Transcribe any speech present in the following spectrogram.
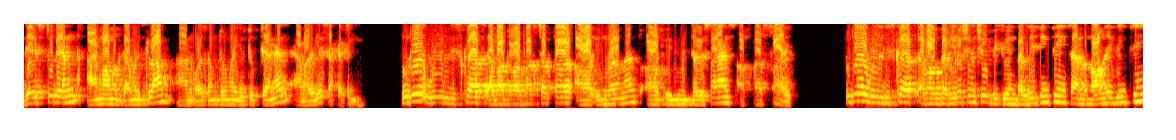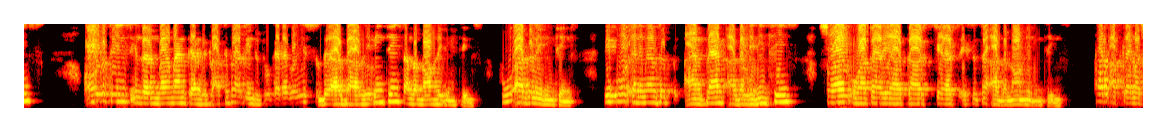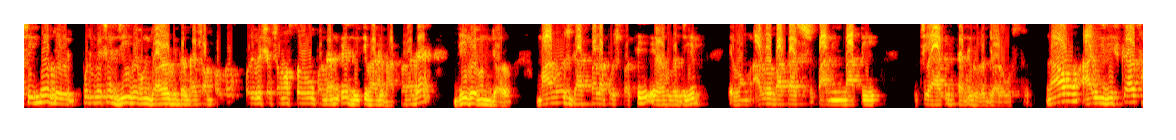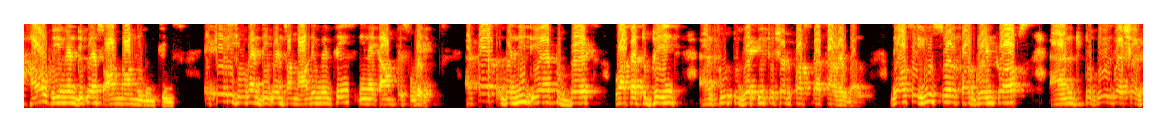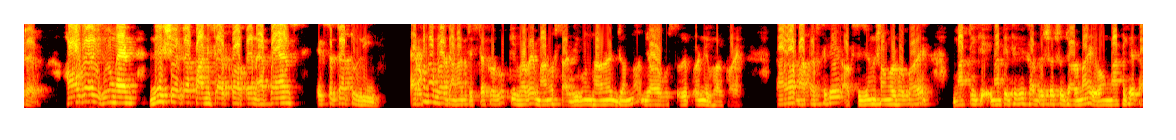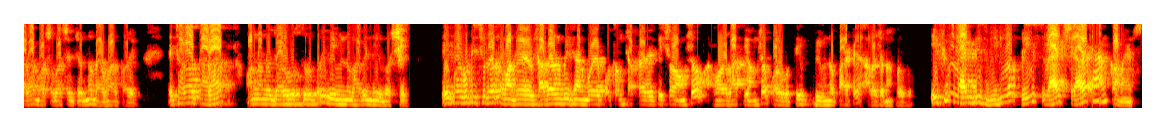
Dear student, I am Mohammad Kamal Islam and welcome to my YouTube channel Amaryllis Academy. Today we will discuss about our first chapter, our environment of elementary science of class 5. Today we will discuss about the relationship between the living things and the non-living things. All the things in the environment can be classified into two categories. They are the living things and the non-living things. Who are the living things? People, animals, and plants are the living things. Soil, water, air, cars, chairs, etc. are the non-living things. অর্থাৎ আজকে আমরা শিখব যে পরিবেশের জীব এবং জড়ের ভিতরকার সম্পর্ক পরিবেশের সমস্ত উপাদানকে দুইটি ভাগে ভাগ করা যায় জীব এবং জড় মানুষ গাছপালা পশুপাখি এরা হলো জীব এবং আলো বাতাস পানি মাটি চেয়ার ইত্যাদি হলো জড় বস্তু now I discuss how human depends on non living things Actually, human depends on non-living things in a countless way. At first, they need air to breathe, water to drink, and food to get nutrition for their survival. They also use soil for growing crops and to build their shelter. However, human need shelter, furniture, cloth, and appliance, etc. to live. এখন আমরা জানার চেষ্টা করব কীভাবে মানুষ তার জীবন ধারণের জন্য জড় বস্তুর উপর নির্ভর করে তারা বাতাস থেকে অক্সিজেন সংগ্রহ করে মাটিকে মাটি থেকে খাদ্যশস্য জন্মায় এবং মাটিকে তারা বসবাসের জন্য ব্যবহার করে এছাড়াও তারা অন্যান্য জড়বস্তুর উপরে বিভিন্নভাবে নির্ভরশীল। এই পর্বটি ছিল তোমাদের সাধারণ বিজ্ঞান বইয়ের প্রথম চ্যাপ্টারের কিছু অংশ। আমরা বাকি অংশ পরবর্তী বিভিন্ন পার্টে আলোচনা করব। If you like this video please like share and comments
